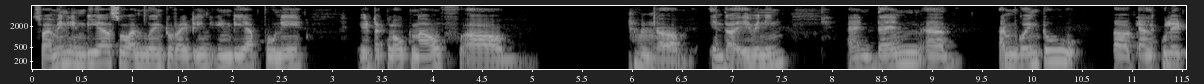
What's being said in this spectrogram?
So i'm in india so i'm going to write in india pune 8 o'clock now uh, uh, in the evening. And then uh, i'm going to uh, calculate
